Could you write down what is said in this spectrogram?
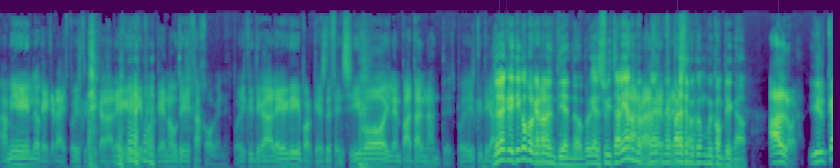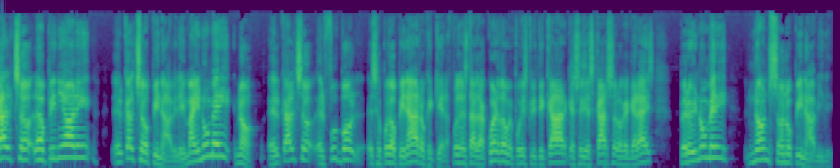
A mí lo que queráis, podéis criticar a Allegri porque no utiliza jóvenes, podéis criticar a Allegri porque es defensivo y le empata el Nantes, podéis criticar... Yo le critico porque no Pero- lo entiendo, porque en su italiano me, me- me parece muy, muy complicado. Allora, il calcio, le opinioni, el calcio è opinabile, ma i no. El calcio, el fútbol, eh, se puede opinar lo que quieras. Puedes estar de acuerdo, me podéis criticar, que soy escarso, lo que queráis, pero i numeri non sono opinabili.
